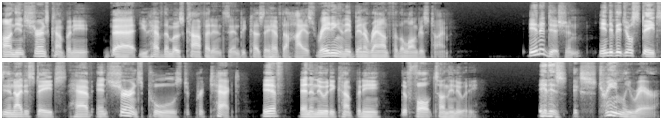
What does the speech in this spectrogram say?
on the insurance company that you have the most confidence in because they have the highest rating and they've been around for the longest time. In addition, individual states in the United States have insurance pools to protect if an annuity company defaults on the annuity. It is extremely rare.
